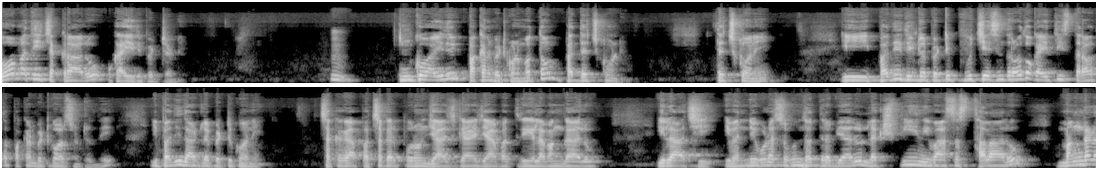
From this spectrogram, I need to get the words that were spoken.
గోమతి చక్రాలు ఒక ఐదు పెట్టండి. ఇంకో ఐదు పక్కన పెట్టుకోండి. మొత్తం పది తెచ్చుకోండి. తెచ్చుకొని ఈ పది దీంట్లో పెట్టి పూజ చేసిన తర్వాత ఒక ఐదు తీసి తర్వాత పక్కన పెట్టుకోవాల్సి ఉంటుంది. ఈ పది దాంట్లో పెట్టుకొని చక్కగా పచ్చకర్పూరం జాజికాయ జాపత్రి లవంగాలు ఇలాచి ఇవన్నీ కూడా సుగంధ ద్రవ్యాలు లక్ష్మీ నివాస స్థలాలు మంగళ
